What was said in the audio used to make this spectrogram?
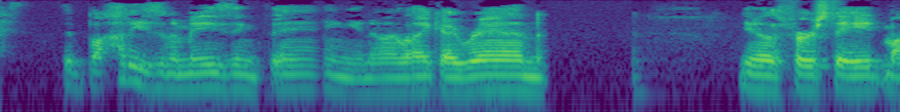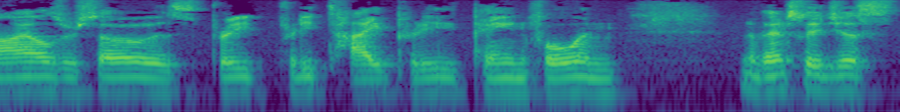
the body's an amazing thing, you know. Like I ran you know the first eight miles or so is pretty pretty tight, pretty painful, and, and eventually just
